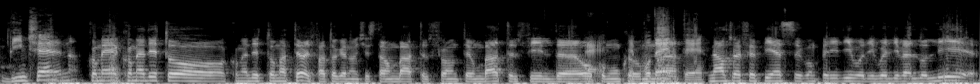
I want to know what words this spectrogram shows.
Vince? Eh, no, come, come, ha detto, come, ha detto, Matteo, il fatto che non ci sta un Battlefront e un Battlefield eh, o comunque un, un, altro FPS competitivo di quel livello lì eh,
